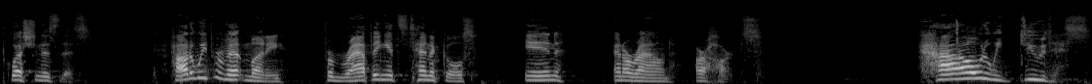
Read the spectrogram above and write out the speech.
The question is this How do we prevent money from wrapping its tentacles in and around our hearts. How do we do this?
